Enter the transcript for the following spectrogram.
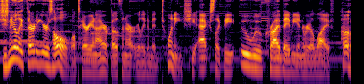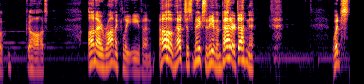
She's nearly 30 years old, while Terry and I are both in our early to mid 20s. She acts like the uwu crybaby in real life. Oh, God. Unironically, even. Oh, that just makes it even better, doesn't it? Which,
